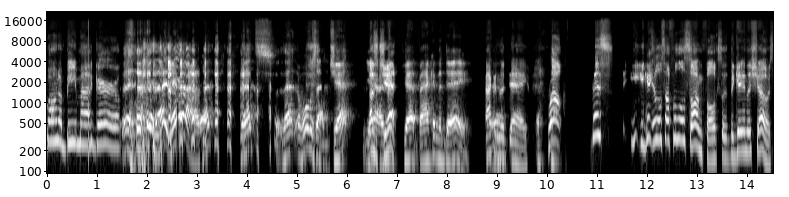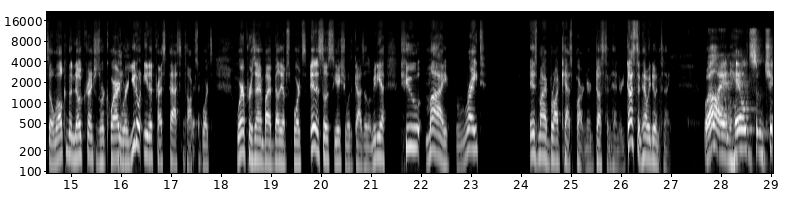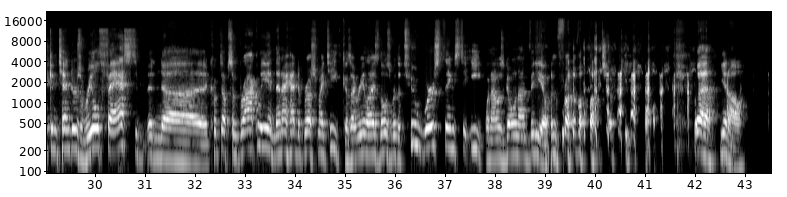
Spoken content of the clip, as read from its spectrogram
Do you want to be my girl? That- yeah, that, that's that. What was that? Jet. Yeah, That's Jet. Jet back in the day. Back in the day. Well, this you, you get yourself a little song, folks, at the beginning of the show. So, welcome to No Credentials Required, where you don't need a press pass to talk sports. We're presented by Belly Up Sports in association with Godzilla Media. To my right is my broadcast partner, Dustin Henry. Dustin, how are we doing tonight? Well, I inhaled some chicken tenders real fast and uh, cooked up some broccoli, and then I had to brush my teeth because I realized those were the two worst things to eat when I was going on video in front of a bunch of people. well, you know,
